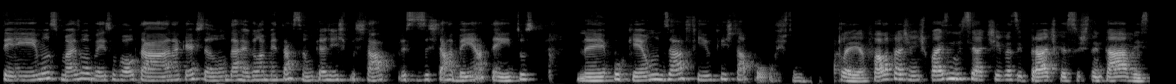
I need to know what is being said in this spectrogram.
temos, mais uma vez, voltar na questão da regulamentação, que a gente está, precisa estar bem atentos, né? Porque é um desafio que está posto. Cleia, fala para a gente quais iniciativas e práticas sustentáveis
